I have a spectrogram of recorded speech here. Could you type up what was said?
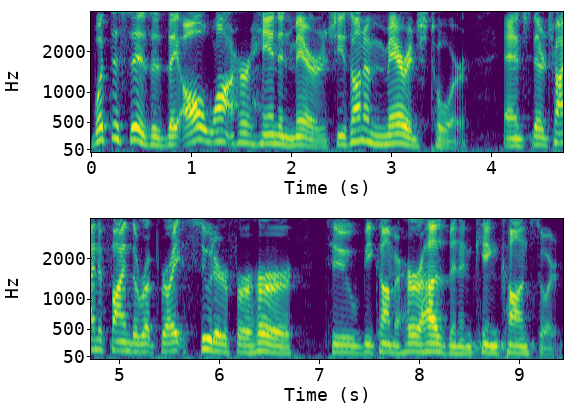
What this is, is they all want her hand in marriage. She's on a marriage tour, and they're trying to find the right suitor for her to become her husband and king consort.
